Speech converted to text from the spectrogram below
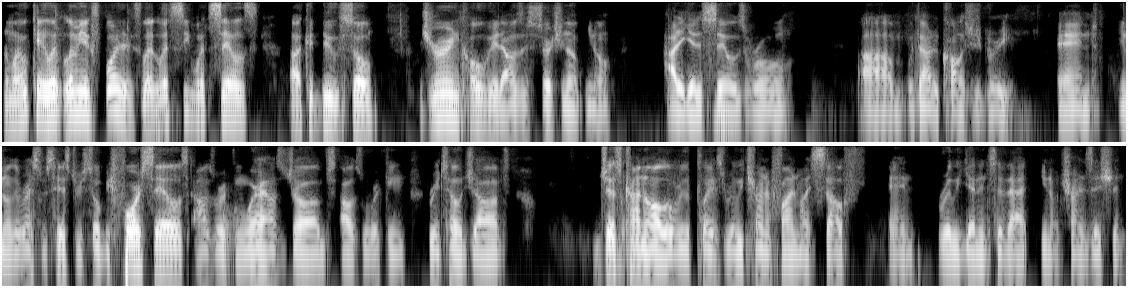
And I'm like, "Okay, let, let me explore this. Let, let's see what sales uh, could do." So during COVID, I was just searching up, you know, how to get a sales role um, without a college degree, and you know, the rest was history. So before sales, I was working warehouse jobs. I was working retail jobs just kind of all over the place, really trying to find myself and really get into that, you know, transition.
